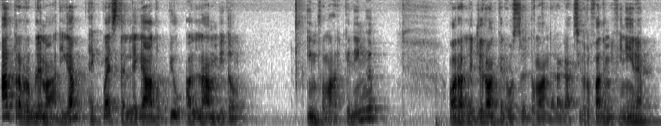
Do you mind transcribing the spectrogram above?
Altra problematica, e questo è legato più all'ambito infomarketing, ora leggerò anche le vostre domande ragazzi, però fatemi finire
